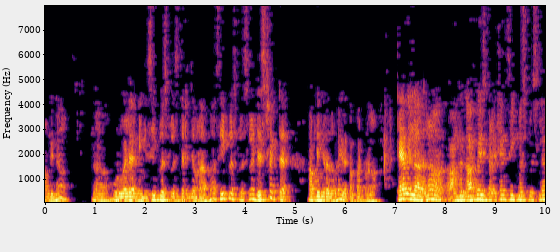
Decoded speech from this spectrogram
அப்படின்னா ஒருவேளை நீங்கள் சி ப்ளஸ் ப்ளஸ் தெரிஞ்சவராக இருந்தால் சி ப்ளஸ் ப்ளஸில் டிஸ்ட்ரக்டர் அப்படிங்கிறதோட இதை கம்பேர் பண்ணலாம். தேவையில்லாதெல்லாம் அந்த கார்பேஜ் கலெக்ஷன் சி ப்ளஸ் ப்ளஸில்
